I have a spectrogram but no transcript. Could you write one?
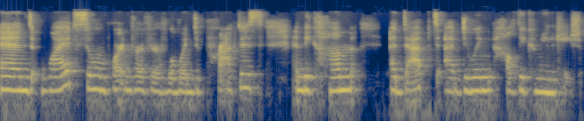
And why it's so important for a fearful avoidant to practice and become adept at doing healthy communication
